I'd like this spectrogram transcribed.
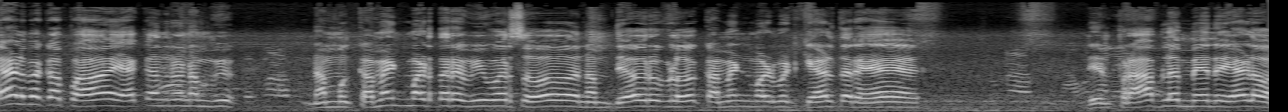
ಹೇಳ್ಬೇಕಪ್ಪ. ಯಾಕಂದ್ರೆ ನಮ್ಮ ನಮ್ಮ ಕಮೆಂಟ್ ಮಾಡ್ತಾರೆ ವ್ಯೂವರ್ಸು ನಮ್ಮ ದೇವರುಗಳು ಕಮೆಂಟ್ ಮಾಡಿಬಿಟ್ಟು ಕೇಳ್ತಾರೆ. ನಿನ್ನ ಪ್ರಾಬ್ಲಮ್ ಏನು ಹೇಳು?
